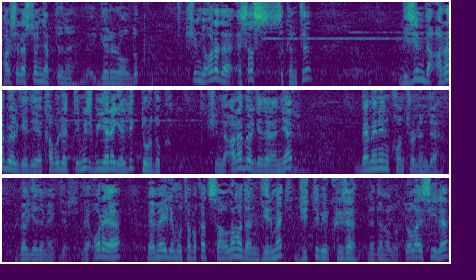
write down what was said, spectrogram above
parselasyon yaptığını görür olduk. Şimdi orada esas sıkıntı bizim de ara bölge diye kabul ettiğimiz bir yere geldik durduk. Şimdi ara bölge denen yer BM'nin kontrolünde bölge demektir. Ve oraya BM mutabakat sağlamadan girmek ciddi bir krize neden olur. Dolayısıyla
